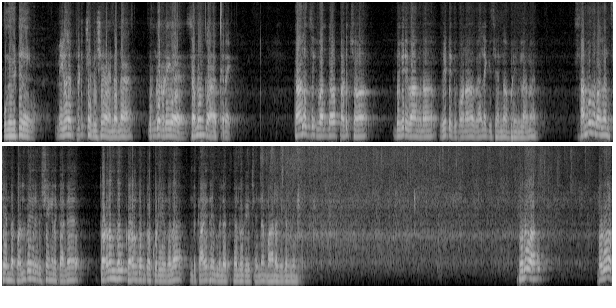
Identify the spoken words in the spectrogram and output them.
உங்ககிட்ட மிகவும் பிடிச்ச விஷயம் என்னன்னா உங்களுடைய சமூக அக்கறை. காலேஜுக்கு வந்தோம் படித்தோம் டிகிரி வாங்கினோம் வீட்டுக்கு போனோம் வேலைக்கு சேர்ந்தோம் அப்படின்னு இல்லாமல் சமூக நலன் சேர்ந்த பல்வேறு விஷயங்களுக்காக தொடர்ந்து குரல் கொடுக்கக்கூடியவங்க தான் இந்த காகித மில்லத் கல்லூரியை சேர்ந்த மாணவிகள் நீங்க. பொதுவாக பொதுவாக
